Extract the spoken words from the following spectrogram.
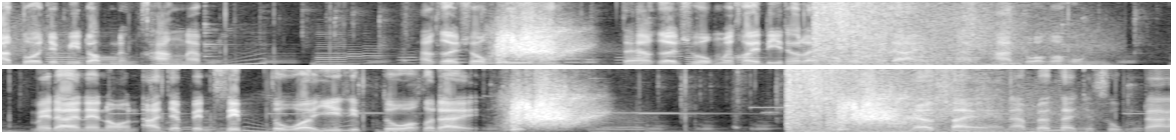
5 ตัวจะมีดรอปหนึ่งครั้งนะครับ ถ้าเกิดโชคดีนะ แต่ถ้าเกิดโชคไม่ค่อยดีเท่าไหร่ก็คงไม่ได้นะครับห้าตัวก็คงไม่ได้แน่นอน อาจจะเป็น 10 ตัว 20 ตัวก็ได้ แล้วแต่นะครับแล้วแต่จะสุ่มได้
